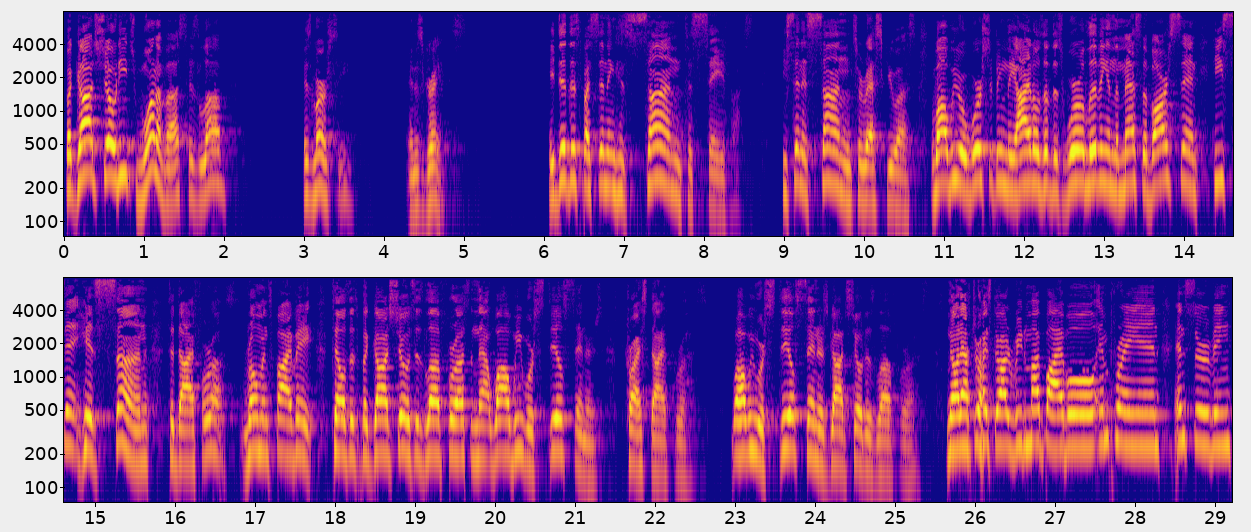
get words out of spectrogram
But God showed each one of us His love, His mercy, and His grace. He did this by sending His Son to save us. He sent his son to rescue us. While we were worshiping the idols of this world, living in the mess of our sin, he sent his son to die for us. Romans 5 8 tells us, but God shows his love for us in that while we were still sinners, Christ died for us. While we were still sinners, God showed his love for us. Not after I started reading my Bible and praying and serving.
